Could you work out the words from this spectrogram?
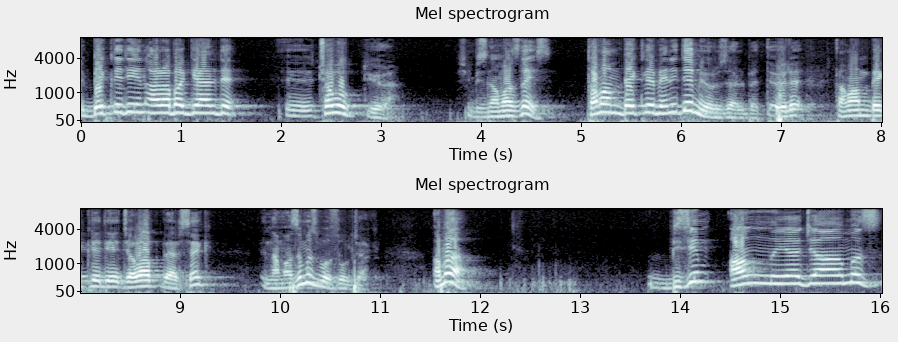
beklediğin araba geldi. Ee, çabuk diyor. Şimdi biz namazdayız. Tamam bekle beni demiyoruz elbette. Öyle tamam bekle diye cevap versek e, namazımız bozulacak. Ama bizim anlayacağımız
